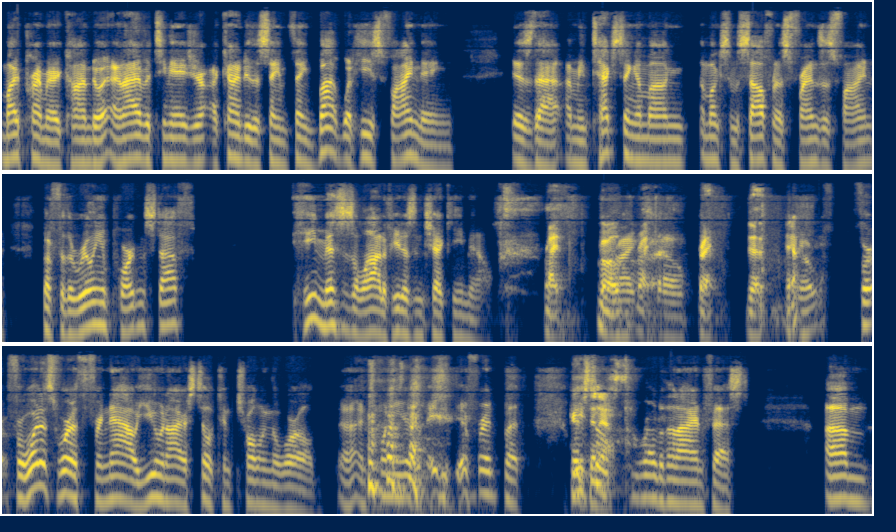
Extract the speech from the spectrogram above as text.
my primary conduit. And I have a teenager. I kind of do the same thing, but what he's finding is that I mean, texting among amongst himself and his friends is fine, but for the really important stuff, he misses a lot if he doesn't check email. Right. Well, right. right. So, right. Yeah. You know, for for what it's worth, for now, you and I are still controlling the world. Uh, in 20 years, it may be different, but Good we still know. world with an iron fist. Um,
